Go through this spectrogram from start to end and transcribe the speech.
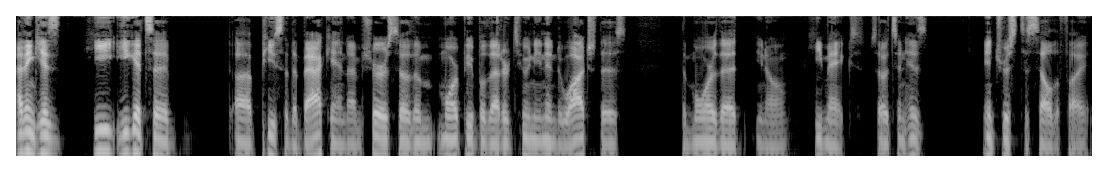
I think his he he gets a, a piece of the back end, I'm sure. So the more people that are tuning in to watch this, the more that you know he makes. So it's in his interest to sell the fight.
